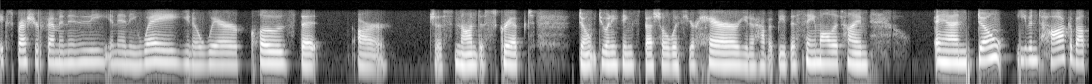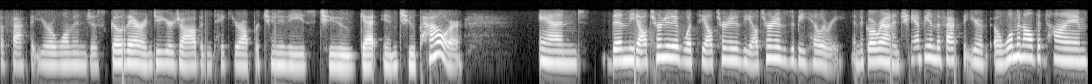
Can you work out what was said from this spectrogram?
express your femininity in any way. You know, wear clothes that are just nondescript. Don't do anything special with your hair. You know, have it be the same all the time and don't even talk about the fact that you're a woman. Just go there and do your job and take your opportunities to get into power. And then the alternative, what's the alternative? The alternative is to be Hillary and to go around and champion the fact that you're a woman all the time.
